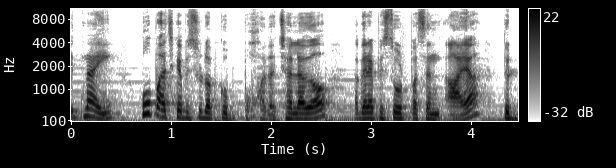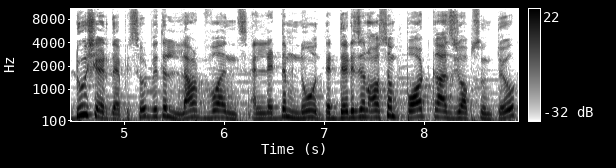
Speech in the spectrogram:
इतना ही. होप आज का एपिसोड आपको बहुत अच्छा लगा हो। अगर एपिसोड पसंद आया तो do share the episode with loved ones and let them know that there is an awesome podcast जो आप सुनते हो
